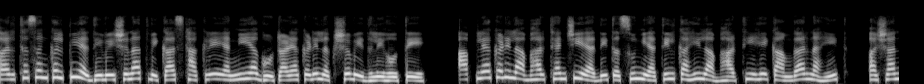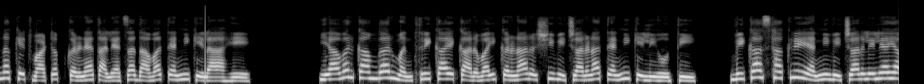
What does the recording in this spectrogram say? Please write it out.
अर्थसंकल्पीय अधिवेशनात विकास ठाकरे यांनी या घोटाळ्याकडे लक्ष वेधले होते. आपल्याकडे लाभार्थ्यांची यादीत असून यातील काही लाभार्थी हे कामगार नाहीत अशांना केट वाटप करण्यात आल्याचा दावा त्यांनी केला आहे. यावर कामगार मंत्री काय कारवाई करणार अशी विचारणा त्यांनी केली होती. विकास ठाकरे यांनी विचारलेल्या या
